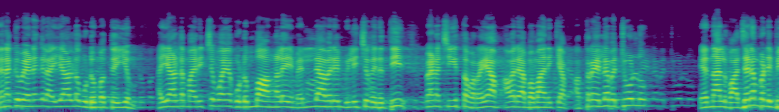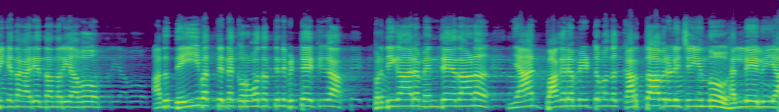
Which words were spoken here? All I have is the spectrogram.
നിനക്ക് വേണമെങ്കിൽ അയാളുടെ കുടുംബത്തെയും അയാളുടെ മരിച്ചുപോയ കുടുംബാംഗങ്ങളെയും എല്ലാവരെയും വിളിച്ചു വരുത്തി വേണം ചീത്ത പറയാം അവരെ അപമാനിക്കാം. അത്രയല്ലേ പറ്റുള്ളൂ? എന്നാൽ വചനം പഠിപ്പിക്കുന്ന കാര്യം എന്താണെന്നറിയാവോ? അത് ദൈവത്തിന്റെ ക്രോധത്തിന് വിട്ടേക്കുക. പ്രതികാരം എന്റേതാണ് ഞാൻ പകരം വീട്ടുമെന്ന് കർത്താവരുളി ചെയ്യുന്നു. ഹല്ലേലൂയ.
